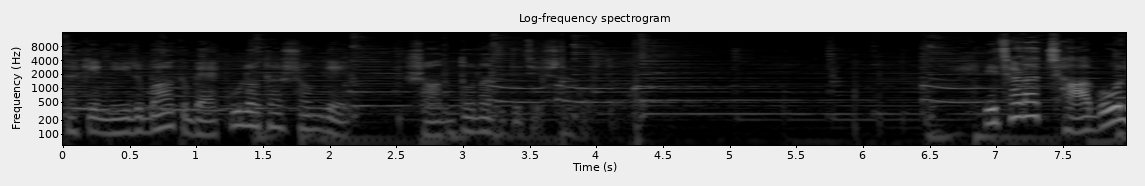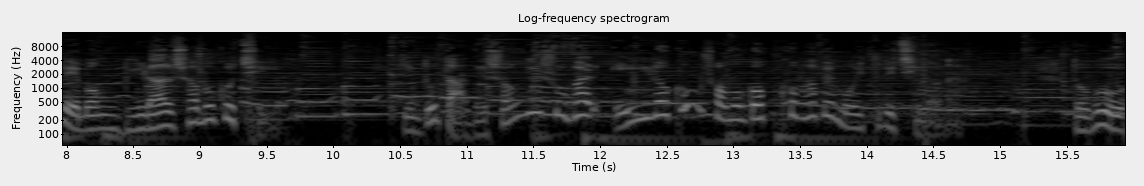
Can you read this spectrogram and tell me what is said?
তাকে নির্বাক ব্যাকুলতার সঙ্গে সান্ত্বনা দিতে চেষ্টা করত। এছাড়া ছাগল এবং বিড়াল শাবকও ছিল। কিন্তু তাদের সঙ্গে সুভার এই রকম সমকক্ষভাবে মৈত্রী ছিল না। তবু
